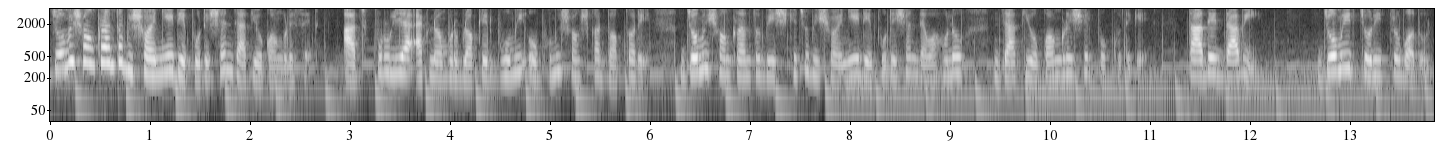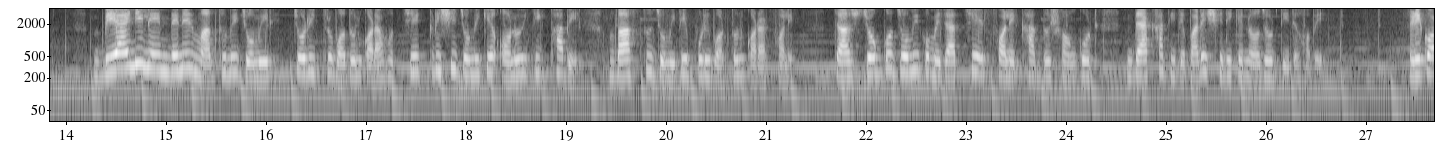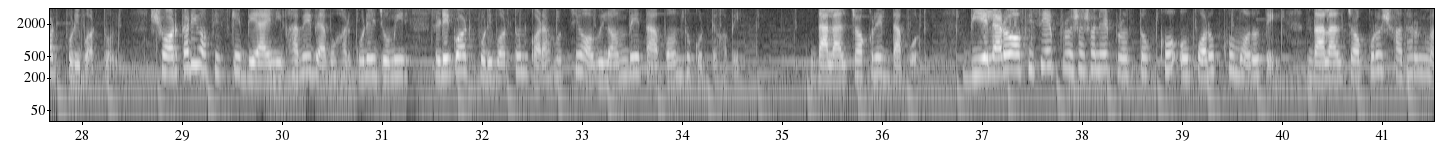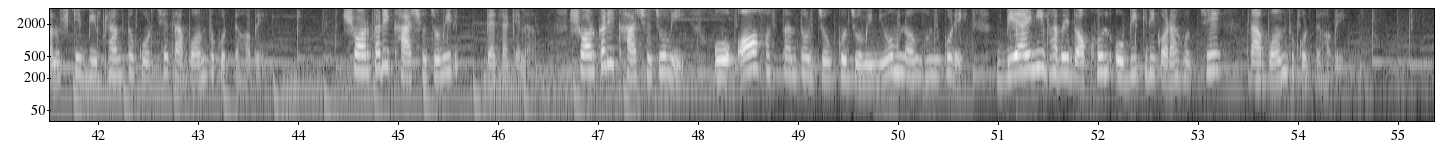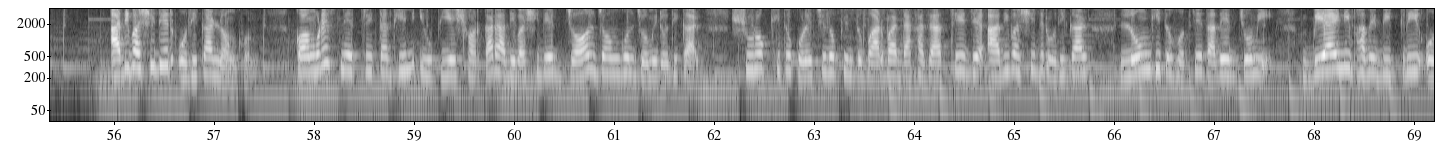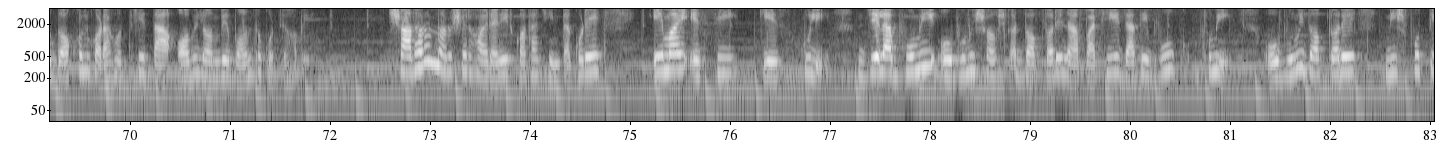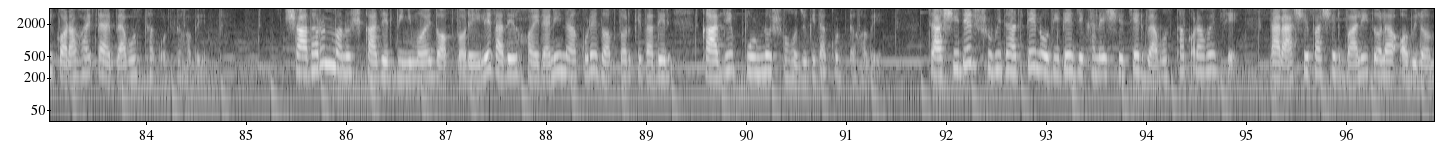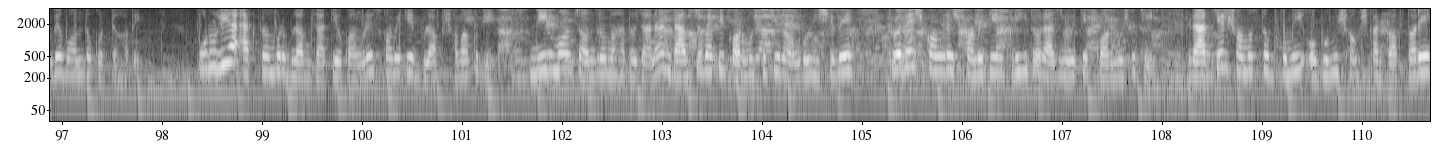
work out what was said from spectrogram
জমি সংক্রান্ত বিষয় নিয়ে ডেপুটেশন জাতীয় কংগ্রেসের। আজ পুরুলিয়া এক নম্বর ব্লকের ভূমি ও ভূমি সংস্কার দপ্তরে জমি সংক্রান্ত বেশ কিছু বিষয় নিয়ে ডেপুটেশন দেওয়া হল জাতীয় কংগ্রেসের পক্ষ থেকে। তাদের দাবি, জমির চরিত্র বদল। বেআইনি লেনদেনের মাধ্যমে জমির চরিত্র বদল করা হচ্ছে কৃষি জমিকে অনৈতিকভাবে বাস্তু জমিতে পরিবর্তন করার ফলে। চাষযোগ্য জমি কমে যাচ্ছে, এর ফলে খাদ্য সংকট দেখা দিতে পারে, সেদিকে নজর দিতে হবে। রেকর্ড পরিবর্তন। সরকারি অফিসকে বেআইনিভাবে ব্যবহার করে জমির রেকর্ড পরিবর্তন করা হচ্ছে, অবিলম্বে তা বন্ধ করতে হবে। দালাল চক্রের দাপট। বিএলআরও অফিসে প্রশাসনের প্রত্যক্ষ ও পরোক্ষ মদতে দালাল চক্র সাধারণ মানুষকে বিভ্রান্ত করছে, তা বন্ধ করতে হবে। সরকারি খাস জমির বেচাকেনা। সরকারি খাস জমি ও অহস্তান্তরযোগ্য জমি নিয়ম লঙ্ঘন করে বেআইনিভাবে দখল ও বিক্রি করা হচ্ছে, তা বন্ধ করতে হবে। আদিবাসীদের অধিকার লঙ্ঘন। কংগ্রেস নেতৃত্বাধীন ইউপিএ সরকার আদিবাসীদের জল জঙ্গল জমির অধিকার সুরক্ষিত করেছিল, কিন্তু বারবার দেখা যাচ্ছে যে আদিবাসীদের অধিকার লঙ্ঘিত হচ্ছে, তাদের জমি বেআইনিভাবে বিক্রি ও দখল করা হচ্ছে, তা অবিলম্বে বন্ধ করতে হবে। সাধারণ মানুষের হয়রানির কথা চিন্তা করে এমআইএসসি কেসগুলি জেলা ভূমি ও ভূমি সংস্কার দপ্তরে না পাঠিয়ে যাতে বুক ভূমি ও ভূমি দপ্তরে নিষ্পত্তি করা হয়, তার ব্যবস্থা করতে হবে। সাধারণ মানুষ কাজের বিনিময়ে দপ্তরে এলে তাদের হয়রানি না করে দপ্তরকে তাদের কাজে পূর্ণ সহযোগিতা করতে হবে। চাষিদের সুবিধার্থে নদীতে যেখানে সেচের ব্যবস্থা করা হয়েছে, তার আশেপাশের বালি তোলা অবিলম্বে বন্ধ করতে হবে। পুরুলিয়া এক নম্বর ব্লক জাতীয় কংগ্রেস কমিটির ব্লক সভাপতি নির্মল চন্দ্র মাহাতো জানান, রাজ্যব্যাপী কর্মসূচির অঙ্গ হিসেবে প্রদেশ কংগ্রেস কমিটির গৃহীত রাজনৈতিক কর্মসূচি রাজ্যের সমস্ত ভূমি ও ভূমি সংস্কার দপ্তরে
